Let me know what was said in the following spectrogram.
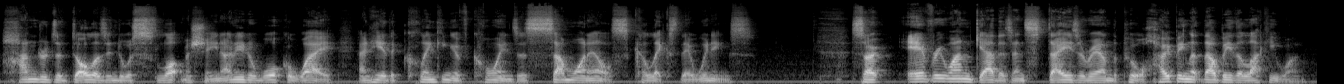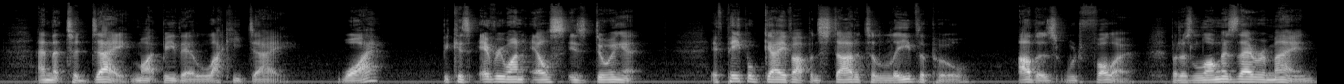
hundreds of dollars into a slot machine only to walk away and hear the clinking of coins as someone else collects their winnings. So everyone gathers and stays around the pool, hoping that they'll be the lucky one and that today might be their lucky day. Why? Because everyone else is doing it. If people gave up and started to leave the pool, others would follow. But as long as they remain,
